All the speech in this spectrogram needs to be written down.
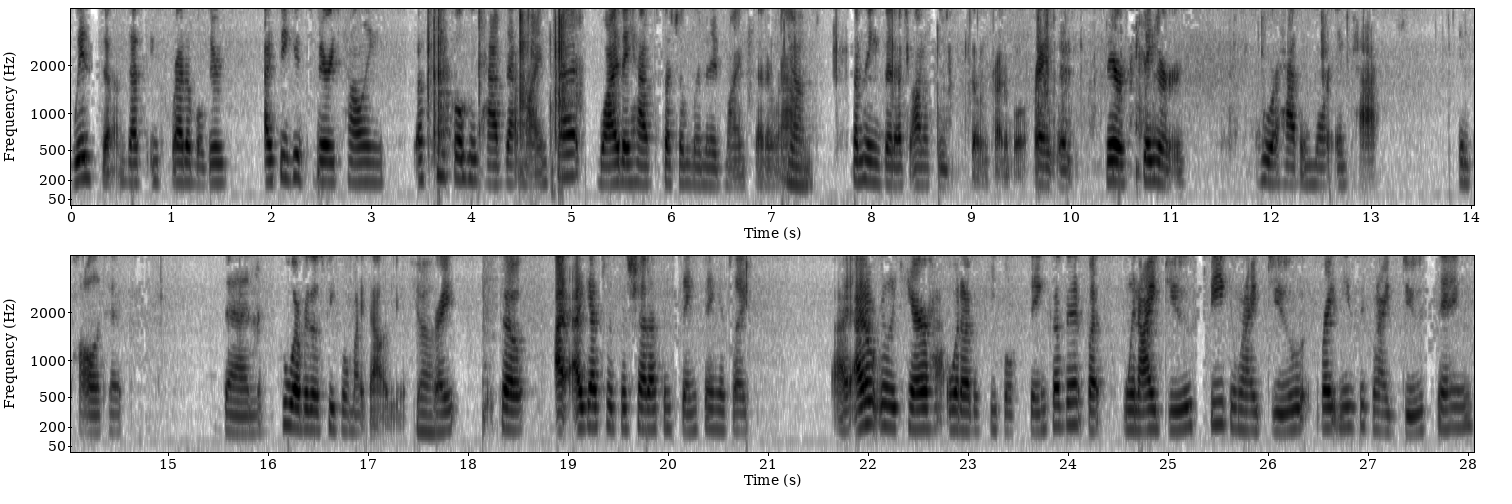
wisdom. That's incredible. There's I think it's very telling of people who have that mindset why they have such a limited mindset around something that is honestly so incredible, right? Like there are singers who are having more impact in politics than whoever those people might value, Yeah. right? So I, I guess with the shut up and sing thing, it's like I, I don't really care how, what other people think of it, but when I do speak and when I do write music, when I do sing,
